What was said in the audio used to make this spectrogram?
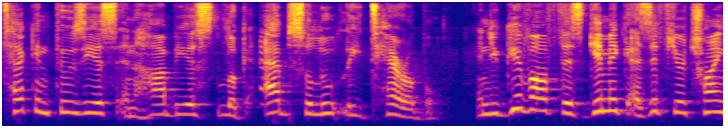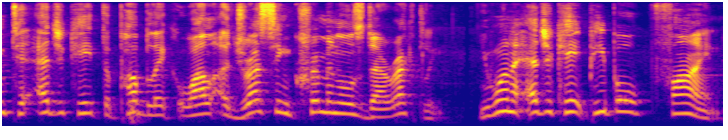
tech enthusiasts and hobbyists look absolutely terrible. And you give off this gimmick as if you're trying to educate the public while addressing criminals directly. You want to educate people? Fine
